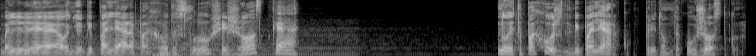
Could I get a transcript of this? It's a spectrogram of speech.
Бля, у нее биполяра, походу. Слушай, жестко. Ну, это похоже на биполярку, притом такую жесткую.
